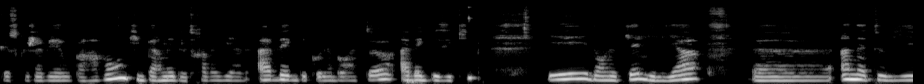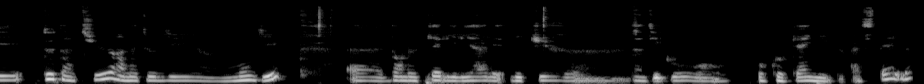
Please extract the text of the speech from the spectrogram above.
que ce que j'avais auparavant, qui me permet de travailler avec des collaborateurs, avec des équipes, et dans lequel il y a un atelier de teinture, un atelier mouillé, dans lequel il y a les, cuves d'indigo au, au de pastel,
